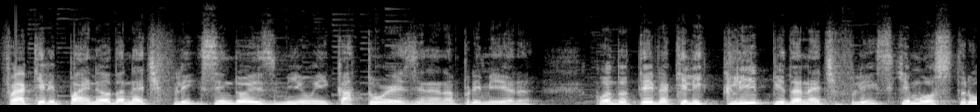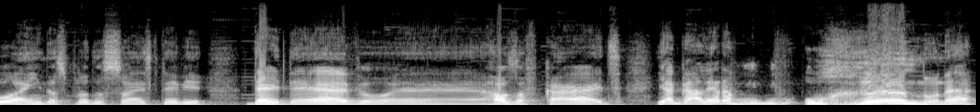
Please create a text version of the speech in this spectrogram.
foi aquele painel da Netflix em 2014, né? Na primeira. Quando teve aquele clipe da Netflix que mostrou ainda as produções que teve Daredevil, é, House of Cards, e a galera urrando, né?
